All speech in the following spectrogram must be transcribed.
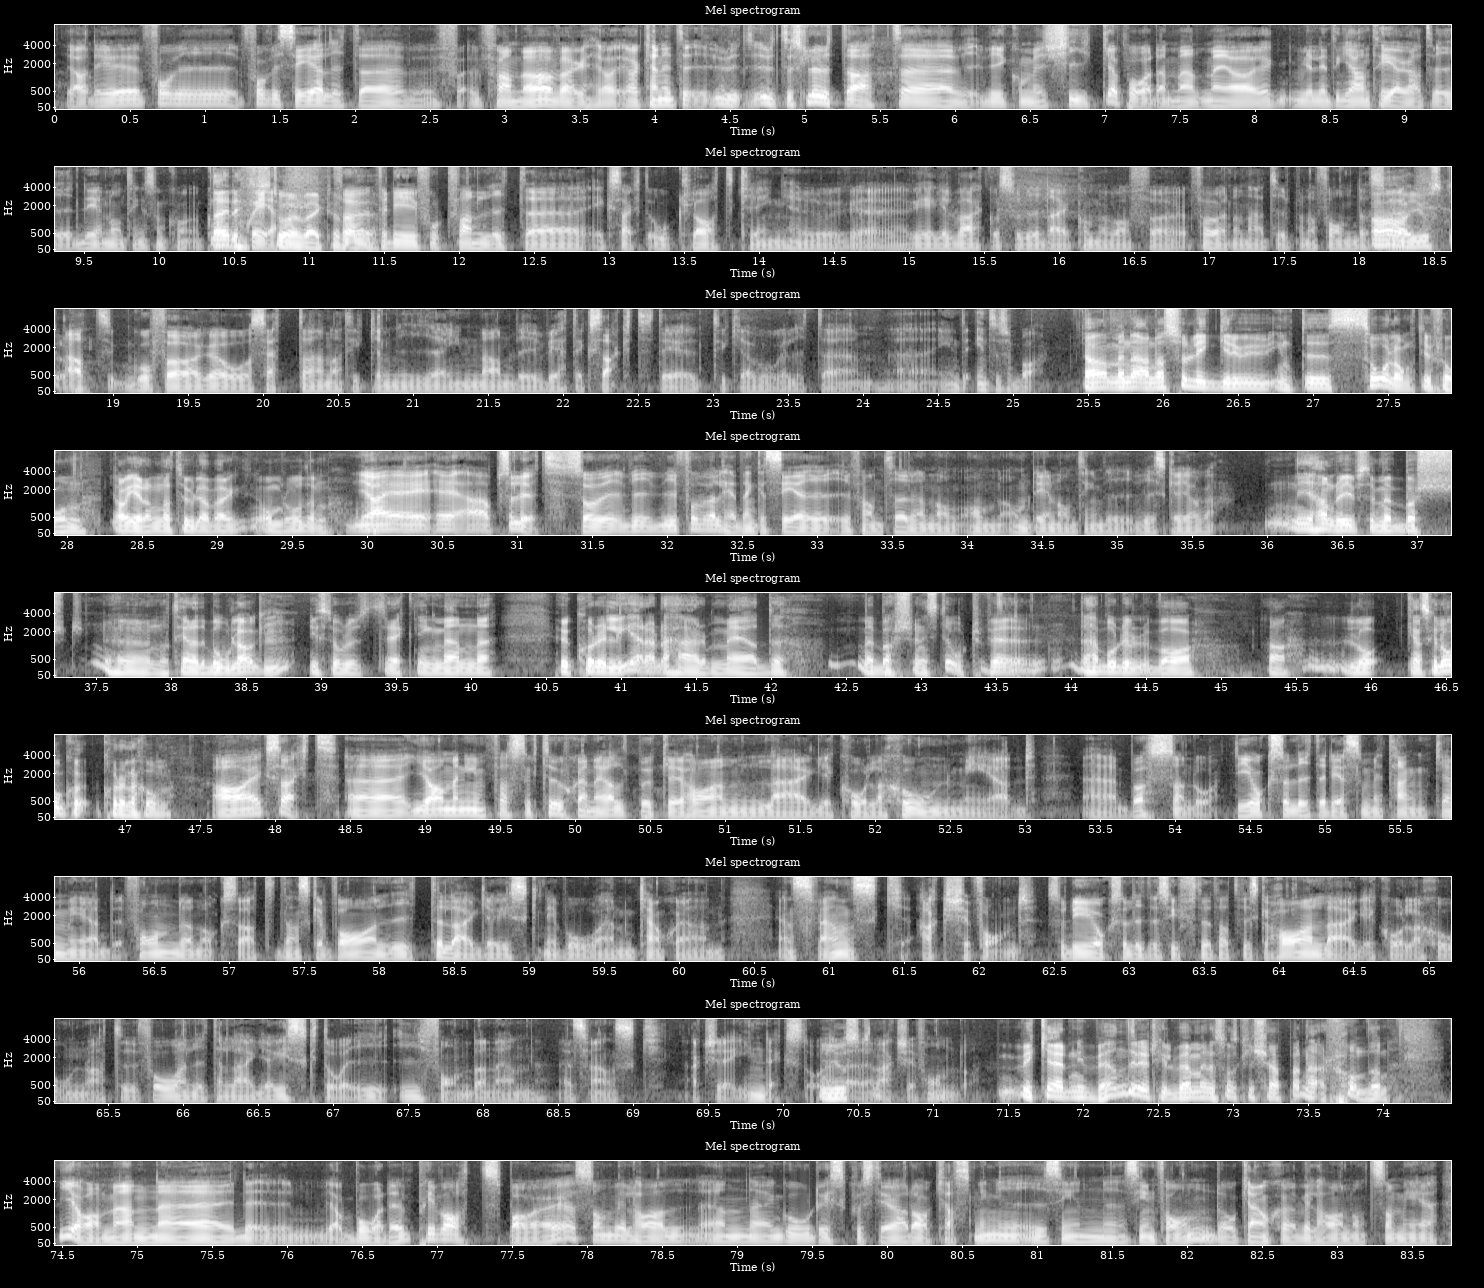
Ja, det får vi, får vi se lite framöver. Jag, jag kan inte utesluta att uh, vi kommer kika på det, men, men jag vill inte garantera att vi, det är någonting som kommer, Nej, det ske. Förstår jag verkligen. För, för det är fortfarande lite exakt oklart kring hur uh, regelverk och så vidare kommer vara för, för den här typen av fonder. Ah, så att gå före och sätta en artikel 9 innan vi vet exakt, det tycker jag vore lite, uh, inte, inte så bra. Ja, men annars så ligger du inte så långt ifrån ja, era naturliga områden. Ja, absolut. Så vi, vi får väl helt enkelt se i, i framtiden om, om, om det är någonting vi, vi ska göra. Ni handlar ju med börsnoterade bolag mm. i stor utsträckning, men eh, hur korrelerar det här med, med börsen i stort? För det här borde vara ja, låg, ganska låg korrelation. Ja, exakt. Eh, ja, men infrastruktur generellt brukar ju ha en lägre korrelation med Eh, börsen då. Det är också lite det som är tanken med fonden också, att den ska vara en lite lägre risknivå än kanske en, en svensk aktiefond. Så det är också lite syftet att vi ska ha en lägre korrelation och att du får en liten lägre risk då i, i fonden än en svensk aktieindex då, Just eller en aktiefond. Då. Vilka är det ni vänder er till? Vem är det som ska köpa den här fonden? Ja, men eh, ja, både privatsparare som vill ha en god riskjusterad avkastning i, i sin, sin fond och kanske vill ha något som är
